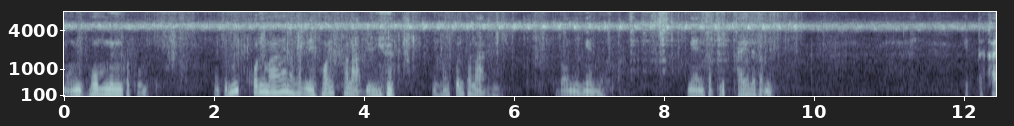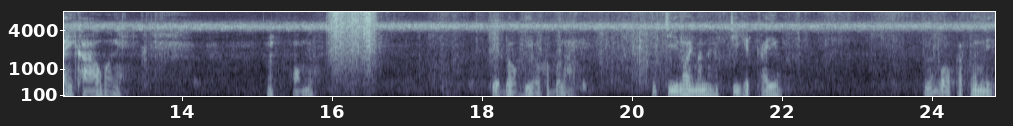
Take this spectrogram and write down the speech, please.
มองอีกโฮมหนึงครับผมมันจะมีคนมานะครับนี่ห้อยตลาดอยู่นี่นี่ห้อยคนตลาดนี่ว่านี่เมนเมนกับเห็ดไข่เลยครับนี่เห็ดตะไคร้ขาวบ่นี่หอมอยู่เกดดอกเดี่ยวครับบ่หลายเห็ดจีน้อยมันนะครับ จีเห็ดไข่กำลังออกครับพวกมันนี่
